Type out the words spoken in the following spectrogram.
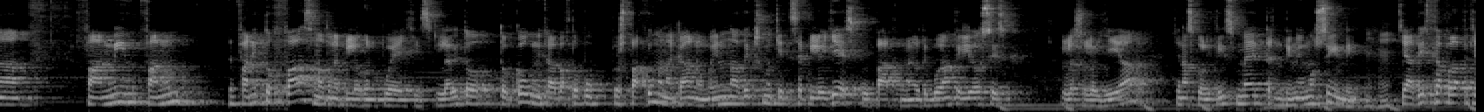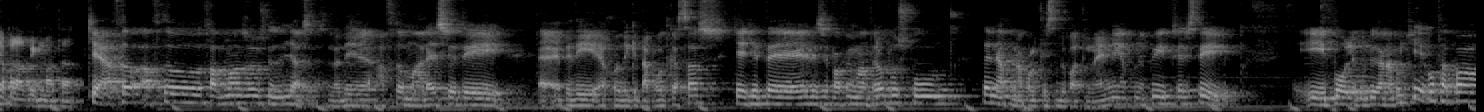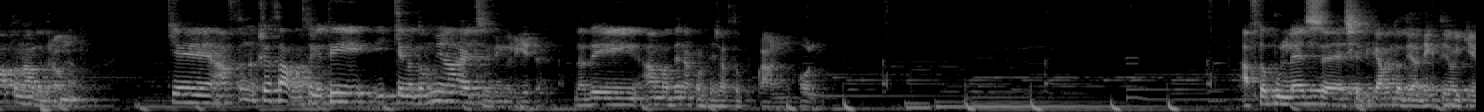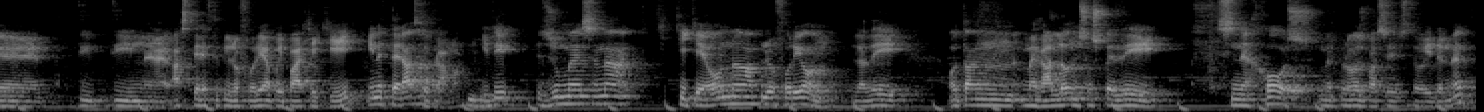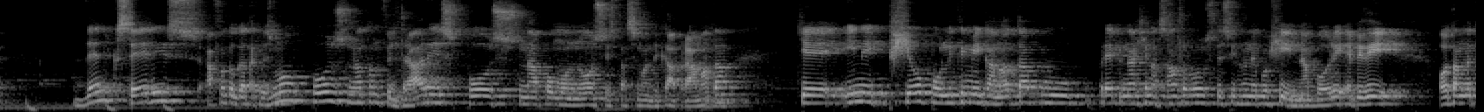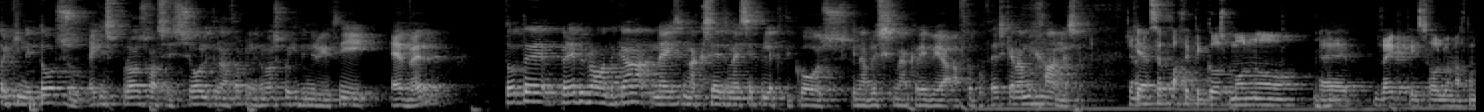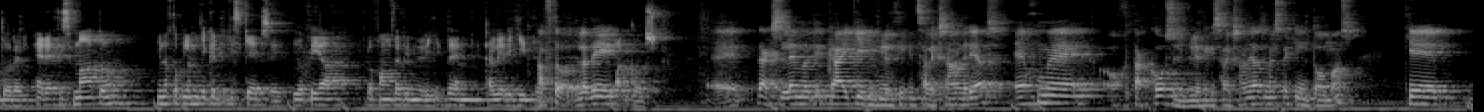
φανεί, φανούν, φανεί το φάσμα των επιλογών που έχεις. Δηλαδή το, το Cognitive, αυτό που προσπαθούμε να κάνουμε, είναι να δείξουμε και τις επιλογές που υπάρχουν, ότι μπορεί να τελειώσεις γλωσσολογία και να ασχοληθείς με τεχνητή νοημοσύνη. Mm-hmm. Και αντίστοιχα πολλά τέτοια παραδείγματα. Και αυτό, αυτό θαυμάζω στη δουλειά σας. Δηλαδή, αυτό μου αρέσει ότι ε, επειδή έχω δει και τα podcast σας και έχετε έρθει σε επαφή με ανθρώπους που δεν έχουν ακολουθήσει την πεπατημένη, έχουν πει, ξέρεις τι, οι υπόλοιποι πήγαν από εκεί, εγώ θα πάω από τον άλλο δρόμο. Mm. Και αυτό είναι αξιοθαύμαστο γιατί η καινοτομία έτσι δημιουργείται. Δηλαδή, άμα δεν ακολουθείς αυτό που κάνουν όλοι. Αυτό που λες ε, σχετικά με το διαδίκτυο και την ε, αστήρευτη πληροφορία που υπάρχει εκεί είναι τεράστιο Γιατί ζούμε σε ένα κικαιώνα πληροφοριών. Δηλαδή, όταν μεγαλώνεις ως παιδί συνεχώς με πρόσβαση στο ίντερνετ, δεν ξέρεις αυτόν τον κατακλυσμό πώς να τον φιλτράρεις, πώς να απομονώσεις τα σημαντικά πράγματα και είναι η πιο πολύτιμη ικανότητα που πρέπει να έχει ένας άνθρωπος στη σύγχρονη εποχή. Να μπορεί, επειδή όταν με το κινητό σου έχεις πρόσβαση σε όλη την ανθρώπινη γνώση που έχει δημιουργηθεί ever, τότε πρέπει πραγματικά να, είσαι, να ξέρεις να είσαι επιλεκτικός και να βρίσκεις με ακρίβεια αυτό που θες και να μην χάνεσαι. Και, και να είσαι παθητικός μόνο mm-hmm. ε, δέκτης όλων αυτών των ερεθισμάτων, είναι αυτό που λέμε και κριτική σκέψη, η οποία προφανώς δεν, δεν καλλιεργείται. Αυτό, δηλαδή. Ε, εντάξει, λέμε ότι κάει και η βιβλιοθήκη της Αλεξάνδρειας. Έχουμε 800 βιβλιοθήκες της Αλεξάνδρειας μέσα στο κινητό μας και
